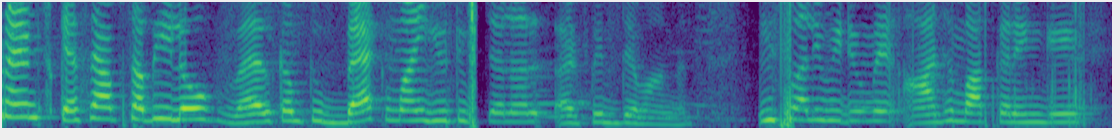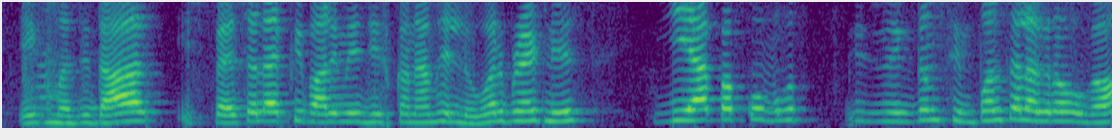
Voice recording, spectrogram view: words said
फ्रेंड्स कैसे आप सभी लोग? Welcome to back my YouTube channel Arpit Dewangan. इस वाली वीडियो में आज हम बात करेंगे एक मज़ेदार स्पेशल ऐप के बारे में, जिसका नाम है लोअर ब्राइटनेस ये ऐप आपको बहुत एकदम सिंपल सा लग रहा होगा।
